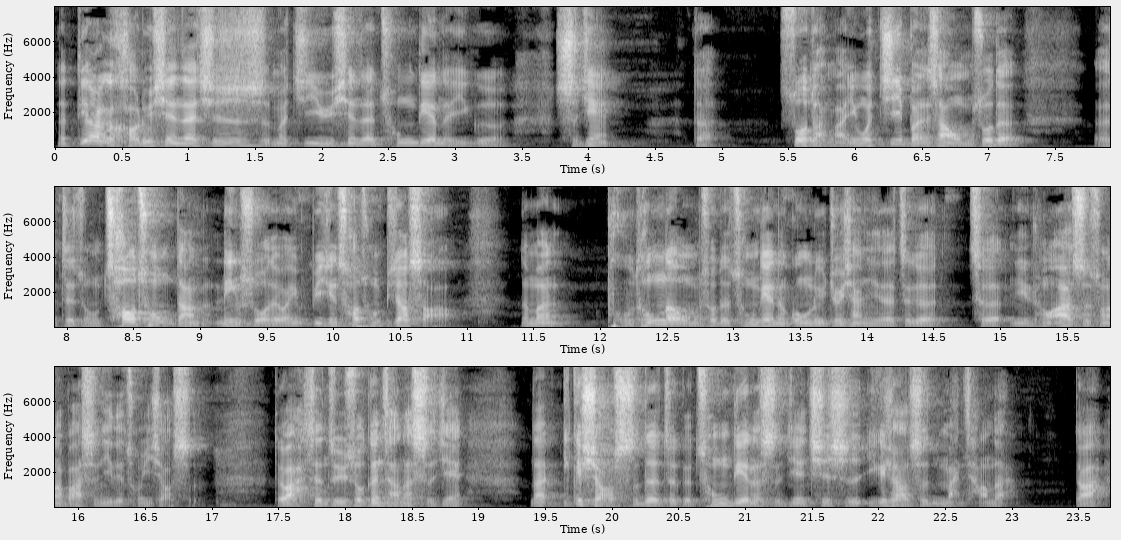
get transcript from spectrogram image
那第二个考虑，现在其实是什么？基于现在充电的一个时间的缩短嘛，因为基本上我们说的，呃，这种超充当然另说对吧？因为毕竟超充比较少。那么普通的我们说的充电的功率，就像你的这个车，你从二十充到八十，你得充一小时，对吧？甚至于说更长的时间。那一个小时的这个充电的时间，其实一个小时蛮长的，对吧？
